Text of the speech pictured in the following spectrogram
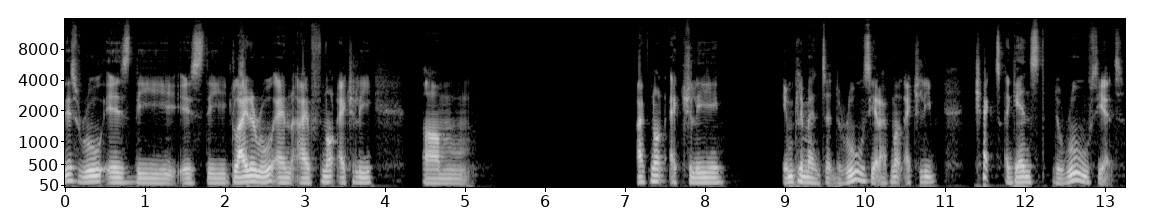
This rule is the is the glider rule, and I've not actually um I've not actually implemented the rules yet. I've not actually checked against the rules yet.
